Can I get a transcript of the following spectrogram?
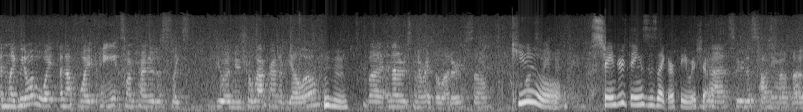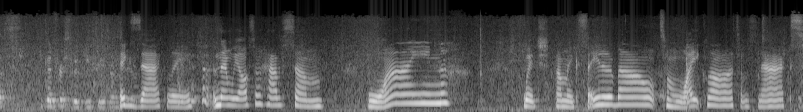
and like we don't have white, enough white paint, so I'm trying to just like do a neutral background of yellow. Mm-hmm. But and then I'm just gonna write the letters. So Cute. Stranger Things. Stranger Things is like our favorite show. yeah, so we were just talking about that. Good for spooky season. too. Exactly. and then we also have some wine, which I'm excited about. Some White Claw, some snacks.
